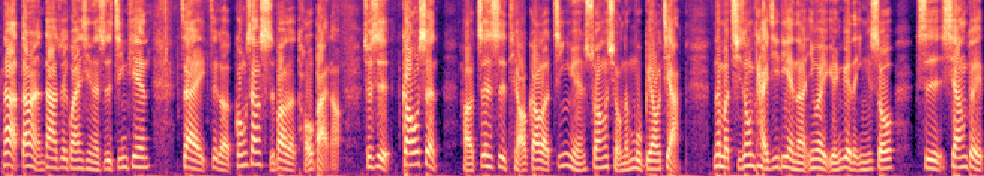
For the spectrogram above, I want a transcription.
那当然，大家最关心的是今天在这个《工商时报》的头版哦，就是高盛。好，正式调高了金元双雄的目标价。那么，其中台积电呢，因为元月的营收是相对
